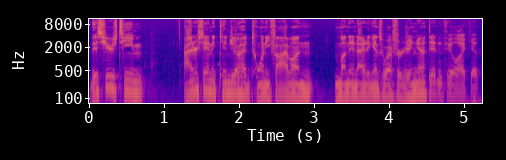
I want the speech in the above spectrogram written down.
This year's team, I understand that Kinjo had 25 on Monday night against West Virginia. Didn't feel like it.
